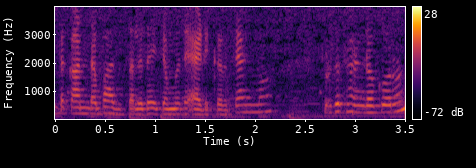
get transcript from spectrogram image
आता कांदा भाजत आला त्याच्यामध्ये ॲड करते आणि मग थोडंसं थंड करून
